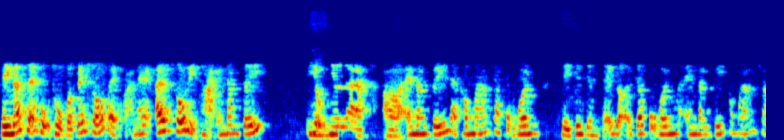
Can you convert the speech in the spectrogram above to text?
thì nó sẽ phụ thuộc vào cái số tài khoản này à, số điện thoại em đăng ký. Ví dụ ừ. như là uh, em đăng ký là thông báo cho phụ huynh thì chương trình sẽ gửi cho phụ huynh em đăng ký thông báo cho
